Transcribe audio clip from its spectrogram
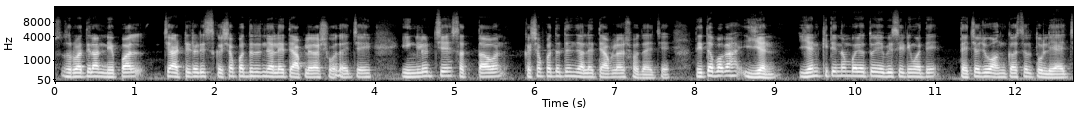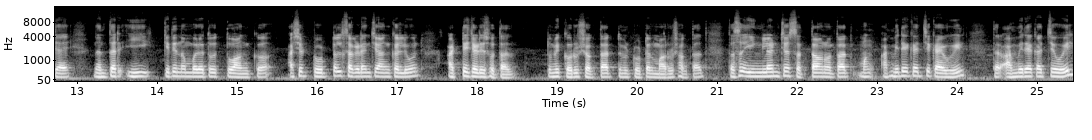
सुरुवातीला नेपालचे अठ्ठेचाळीस कशा पद्धतीने झाले ते आपल्याला शोधायचे इंग्लंडचे सत्तावन्न कशा पद्धतीने झाले ते आपल्याला शोधायचे तिथं बघा यन यन किती नंबर येतो ए बी सी डीमध्ये त्याचा जो अंक असेल तो लिहायचा आहे. नंतर ई किती नंबर येतो? तो अंक. असे टोटल सगळ्यांचे अंक लिहून अठ्ठेचाळीस होतात. तुम्ही करू शकतात तुम्ही टोटल मारू शकतात. तसं इंग्लंडचे सत्तावन्न होतात मग अमेरिकेचे काय होईल? तर अमेरिकाचे होईल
